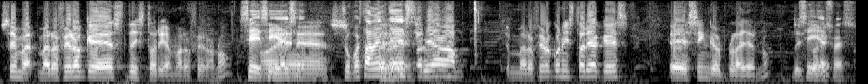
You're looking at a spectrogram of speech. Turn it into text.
Sí, me, me refiero que es de historia, me refiero, ¿no? Sí, No sí, es- es- supuestamente es- historia, me refiero con historia que es eh, single player, ¿no? De Sí, historia. eso es.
